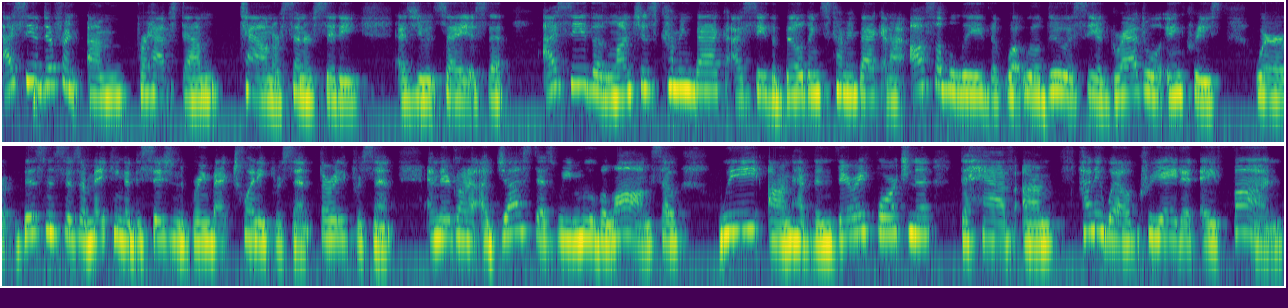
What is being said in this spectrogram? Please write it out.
I see a different, um, perhaps downtown or center city, as you would say, is that I see the lunches coming back. I see the buildings coming back. And I also believe that what we'll do is see a gradual increase where businesses are making a decision to bring back 20%, 30%, and they're going to adjust as we move along. So we um, have been very fortunate to have um, Honeywell created a fund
